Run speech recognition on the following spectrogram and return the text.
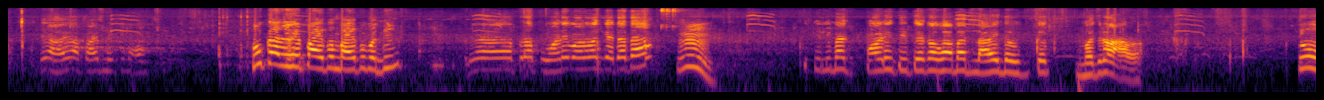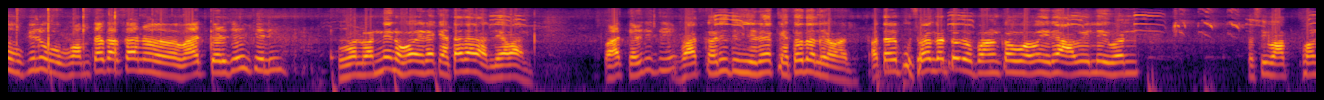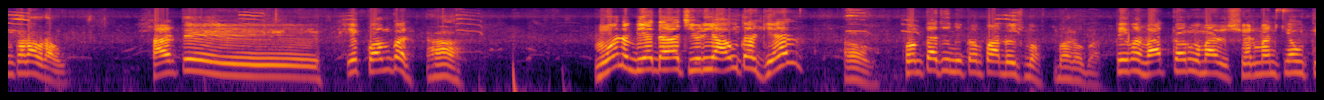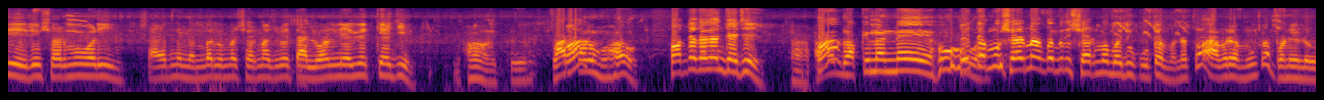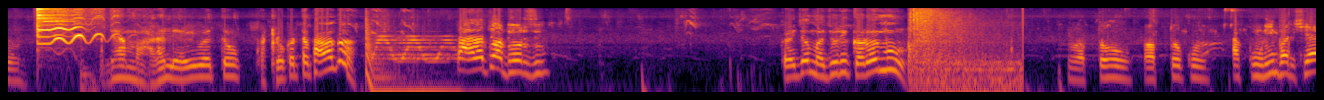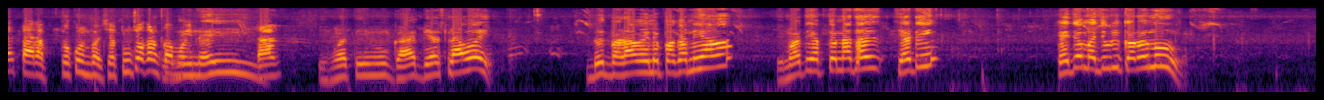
શું કરું એ પાઇપ પાઇપો બધી? પેલા પોણે વળવા કહેતા હતા. હમ. પેલી બાદ પડી હતી તે કહું આ બાદ લાવી દઉં કે મજરો આવે. તું પેલું હોમતા કાકા ને વાત કરજે ને પેલી. હવે લોન ને હોય એને કહેતા હતા લેવાનું. વાત કરી દીધી? વાત કરી દીધી એને કહેતા હતા લેવાનું. અત્યારે પૂછવા કરતો હતો પણ કહું હવે એને આવે એટલે ઇવન પછી વાત ફોન કરાવડાવું હાર તે એક કામ કર. હા. હું ને બે દાડા ચીડી આવું તાર ઘેર? હા. ફમતાજી નિકમ પાડોશમાં. બરોબર. તે પણ વાત કરું અમારે શર્માને કેવું તે? રે શર્મો વળી. સાહેબનો નંબર બંબર શર્મા જોડે તાર લોન લેવી જ કેજી હા વાત હા? કરું હું હા ફમતા દાદાને કેજી હા ડોક્યુમેન્ટ ને હું એ તો હું શર્મા કોઈ બધું શર્મો બધું કૂટે. મને તો આવડે હું તો ભણેલો એટલે મારે લેવી હોય તો કટલો કટ્ટો ફાવે કે? તારા તો અઢોર છું. કહીજો મજૂરી કરો હું. હપ્તો હું હપ્તો કું. આ કુણી ભરશે તાર હપ્તો કોણ ભરશે. તું ચોકણ કમાઈ નહીં. એમાંથી હું ગાય ભેંસ લાવો દૂધ ભરાવે એટલે પગાર નહીં આવે. એમાંથી હપ્તો ના થાય સેટિંગ. કહીજો મજૂરી કરો હું.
